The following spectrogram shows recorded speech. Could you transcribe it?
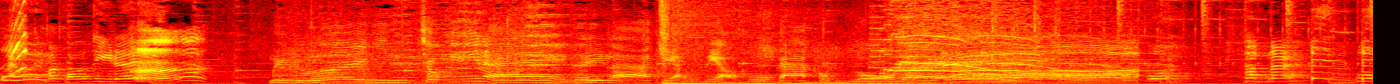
Ôi mắt có cái gì đấy? Mấy đứa ơi, nhìn cho kỹ này. Đây là kẹo dẻo coca khổng lồ đấy. Ôi, thật này. Ôi,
